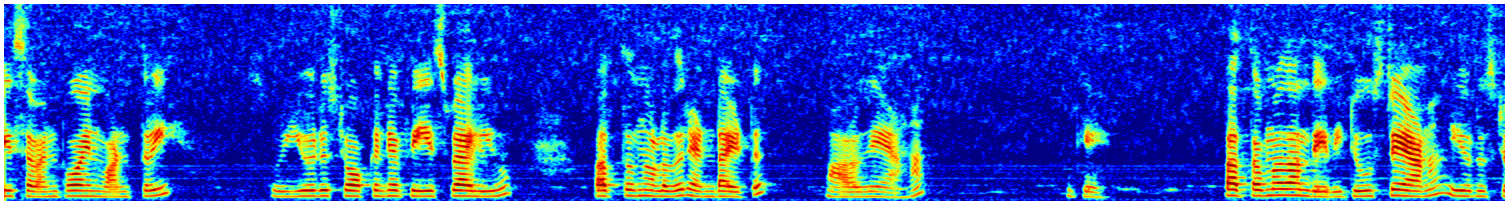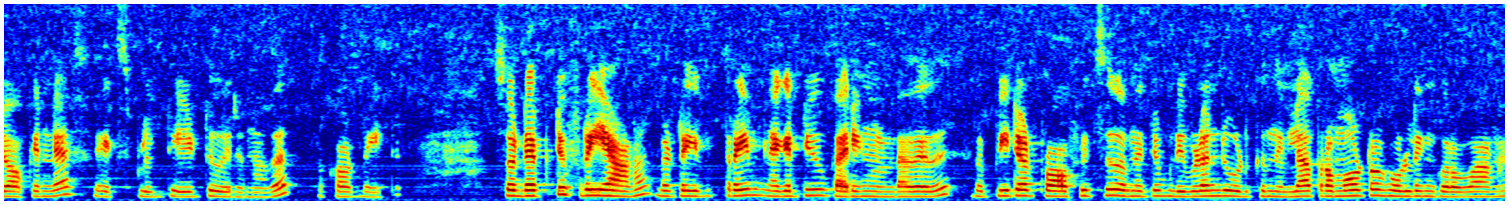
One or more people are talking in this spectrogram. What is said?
E seven point one three so ഈ ഒരു സ്റ്റോക്കിന്റെ ഫേസ് വാല്യൂ പത്ത് എന്നുള്ളത് രണ്ടായിട്ട് മാറുകയാണ്. ഓക്കെ പത്തൊമ്പതാം തീയതി ട്യൂസ്ഡേ ആണ് ഈ ഒരു സ്റ്റോക്കിന്റെ എക്സ്പ്ലിറ്റ് ഡേറ്റ് വരുന്നത് അക്കൗണ്ട് ഡേറ്റ് സോ ഡെപ്റ്റ് ഫ്രീ ആണ്. ബട്ട് ഇത്രയും നെഗറ്റീവ് കാര്യങ്ങളുണ്ട്. അതായത് റിപ്പീറ്റഡ് പ്രോഫിറ്റ്സ് വന്നിട്ടും ഡിവിഡൻഡ് കൊടുക്കുന്നില്ല. പ്രൊമോട്ടർ ഹോൾഡിംഗ് കുറവാണ്.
